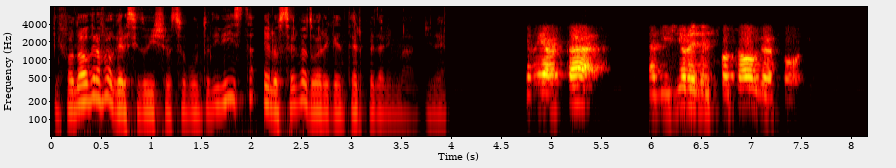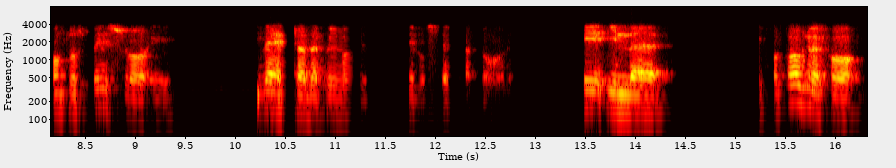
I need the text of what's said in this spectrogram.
il fotografo che restituisce il suo punto di vista e l'osservatore che interpreta l'immagine. In realtà la visione del fotografo molto spesso è diversa da quella dell'osservatore e il, il fotografo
